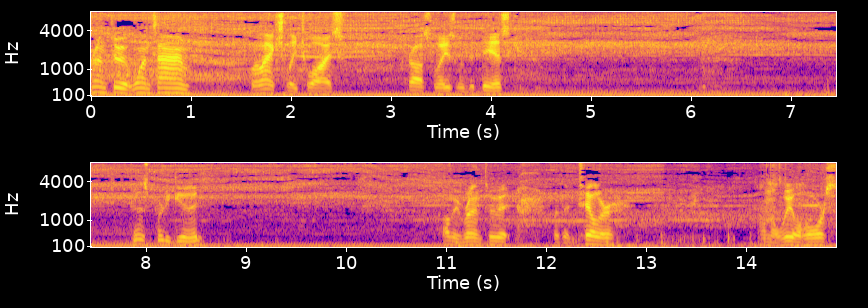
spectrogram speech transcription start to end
Run through it one time, well actually twice, crossways with the disc. Does pretty good. Probably run through it with a tiller on the wheel horse.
